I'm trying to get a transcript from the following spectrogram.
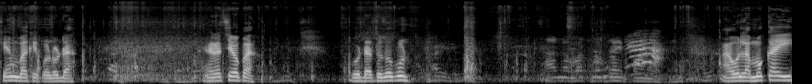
કેમ બાકી પણ ડોડા? રચે બાપા બોડા તો કોણ? આ ઓલા મકાઈ?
